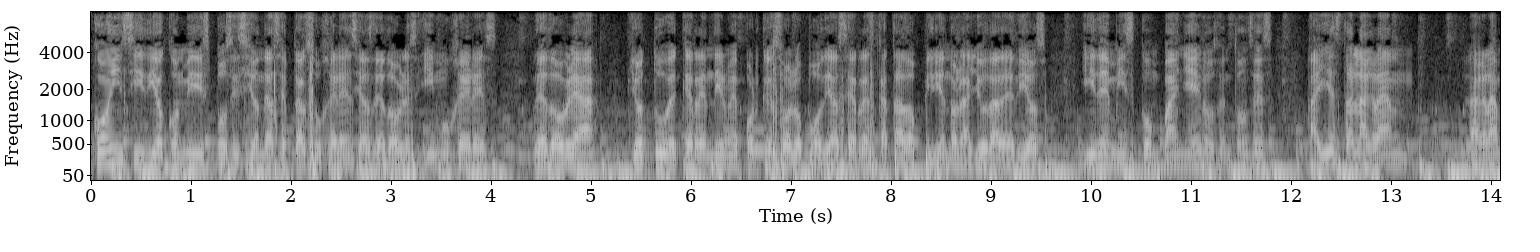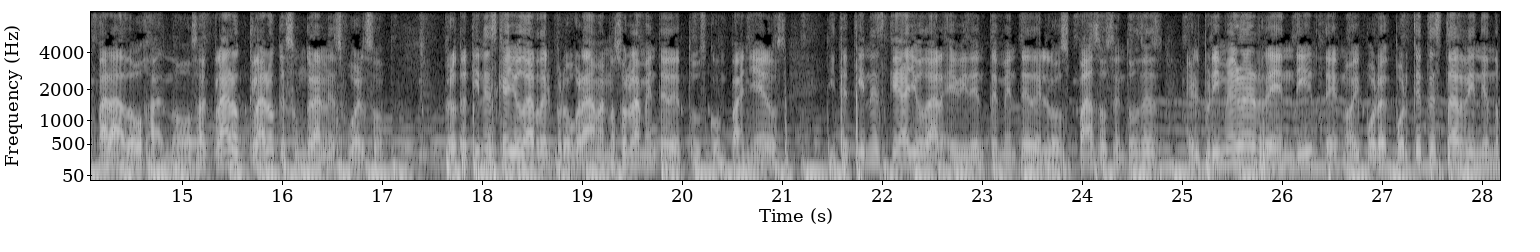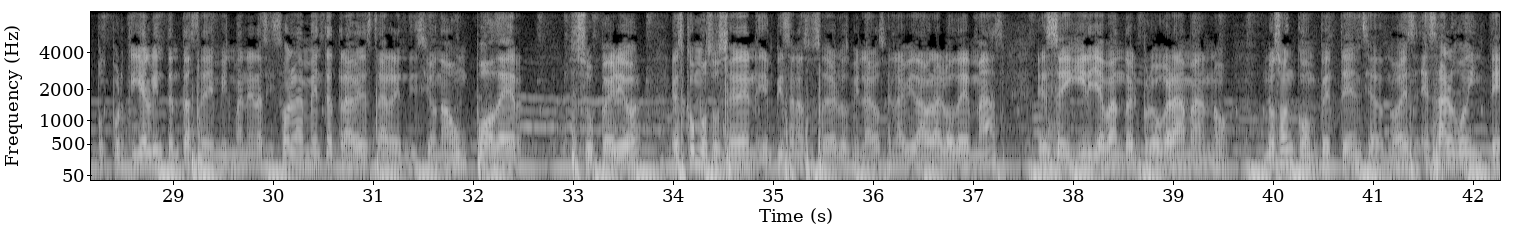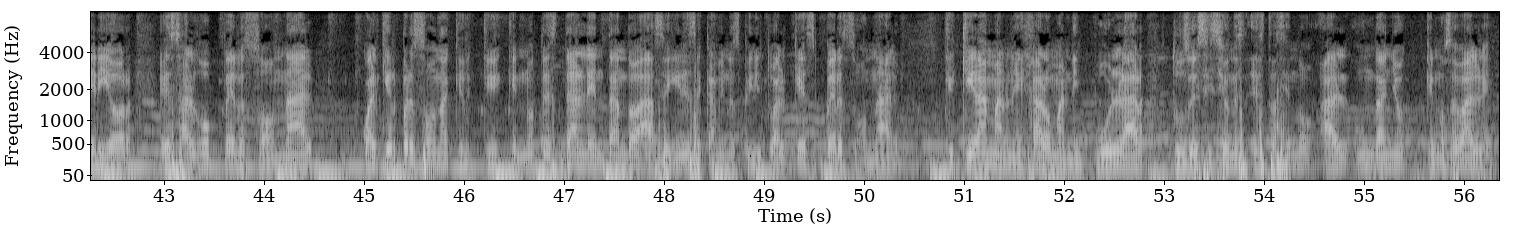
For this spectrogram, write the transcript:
coincidió con mi disposición de aceptar sugerencias de dobles y mujeres de doble A. Yo tuve que rendirme porque solo podía ser rescatado pidiendo la ayuda de Dios y de mis compañeros. Entonces, ahí está la gran la gran paradoja, ¿no? O sea, claro, claro que es un gran esfuerzo, pero te tienes que ayudar del programa, no solamente de tus compañeros. Y te tienes que ayudar evidentemente de los pasos. Entonces, el primero es rendirte, ¿no? ¿Y por, por, qué te estás rindiendo? Pues porque ya lo intentaste de mil maneras y solamente a través de esta rendición a un poder superior es como suceden y empiezan a suceder los milagros en la vida. Ahora, lo demás es seguir llevando el programa, ¿no? no son competencias, ¿no? Es, es algo interior, es algo personal. Cualquier persona que, que, no te esté alentando a seguir ese camino espiritual que es personal, que quiera manejar o manipular tus decisiones, está haciendo un daño que no se vale.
